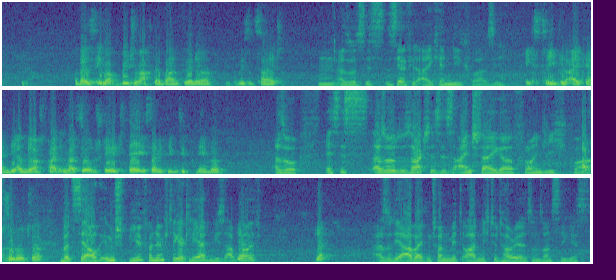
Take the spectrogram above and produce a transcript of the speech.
Und dann ist eben auch ein Bildschirmachterbahn für eine gewisse Zeit. Hm, also es ist sehr viel Eye Candy quasi. Extrem viel Eye Candy. Also wer auf Sprite-Innovationen steht, der ist da wirklich im siebten Himmel. Also es ist, also du sagst, es ist einsteigerfreundlich quasi. Absolut, ja. Wird es ja auch im Spiel vernünftig erklärt, wie es abläuft? Ja. ja. Also die arbeiten schon mit ordentlich Tutorials und sonstiges.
